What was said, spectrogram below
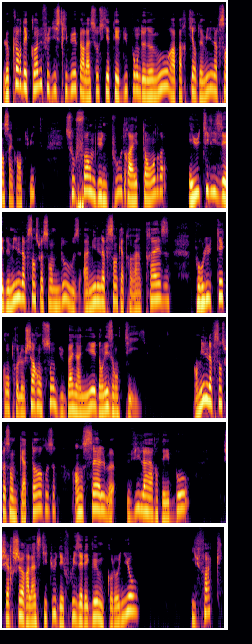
le chlordécone fut distribué par la société Dupont de Nemours à partir de 1958 sous forme d'une poudre à étendre et utilisé de 1972 à 1993 pour lutter contre le charançon du bananier dans les Antilles. En 1974, Anselme Villard-des-Baux, chercheur à l'Institut des fruits et légumes coloniaux, IFAC,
